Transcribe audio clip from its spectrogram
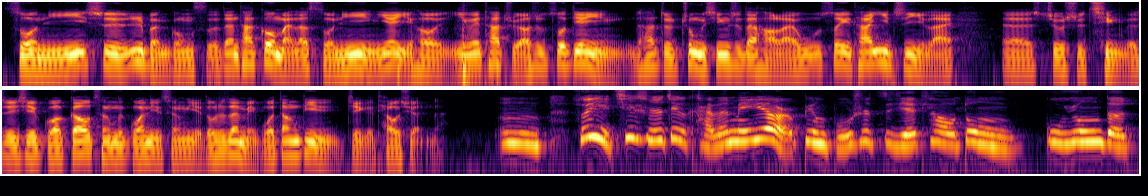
索尼是日本公司，但它购买了索尼影业以后，因为它主要是做电影，它的重心是在好莱坞，所以它一直以来呃就是请的这些国高层的管理层也都是在美国当地这个挑选的。嗯，所以其实这个凯文梅耶尔并不是字节跳动雇佣的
